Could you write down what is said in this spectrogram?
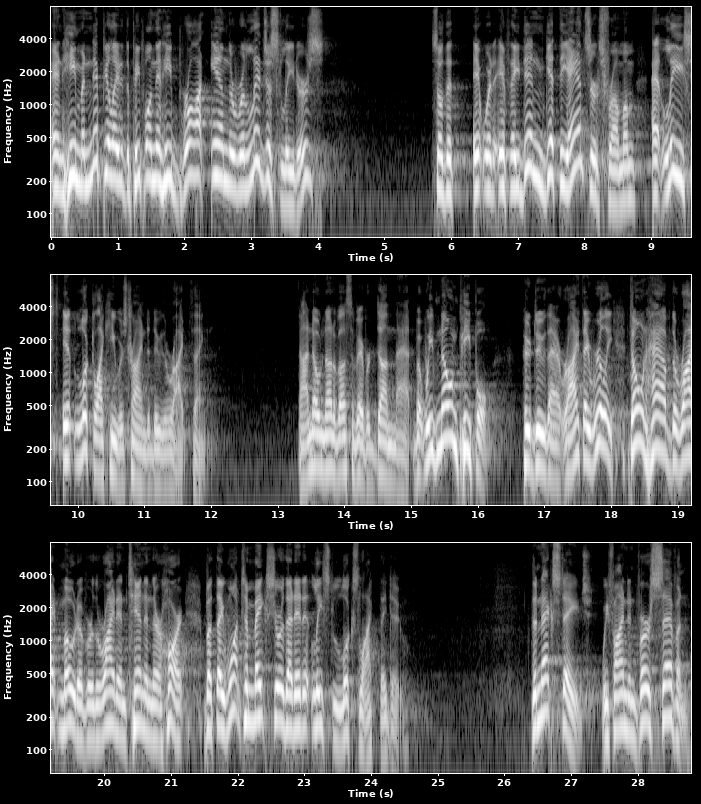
and he manipulated the people, and then he brought in the religious leaders so that it would, if they didn't get the answers from them, at least it looked like he was trying to do the right thing. Now, I know none of us have ever done that, but we've known people who do that, right? They really don't have the right motive or the right intent in their heart, but they want to make sure that it at least looks like they do. The next stage we find in verse 7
